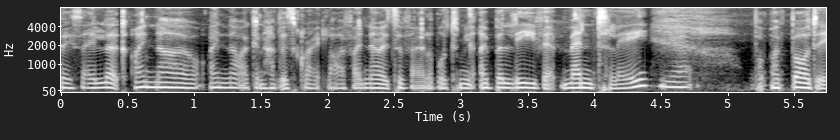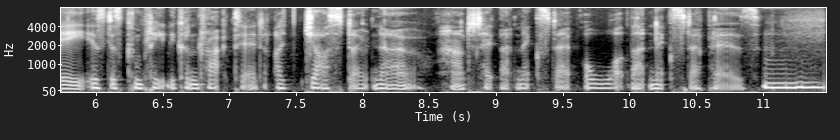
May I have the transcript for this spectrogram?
they say, "Look, I know, I know I can have this great life. I know it's available to me. I believe it mentally, yeah, but my body is just completely contracted. I just don't know how to take that next step or what that next step is." Mm.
